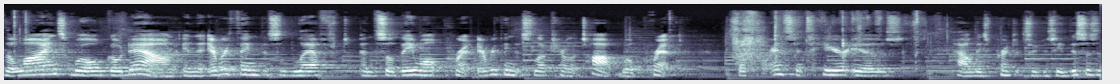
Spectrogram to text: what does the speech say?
the lines will go down and then everything that's left, and so they won't print. Everything that's left here on the top will print. So for instance, here is how these printed. So you can see this is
